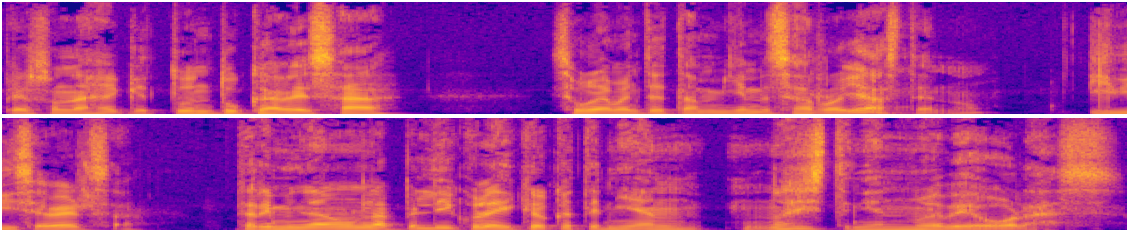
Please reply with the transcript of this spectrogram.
personaje que tú en tu cabeza seguramente también desarrollaste, ¿no? Y viceversa. Terminaron la película y creo que tenían, no sé si tenían nueve horas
